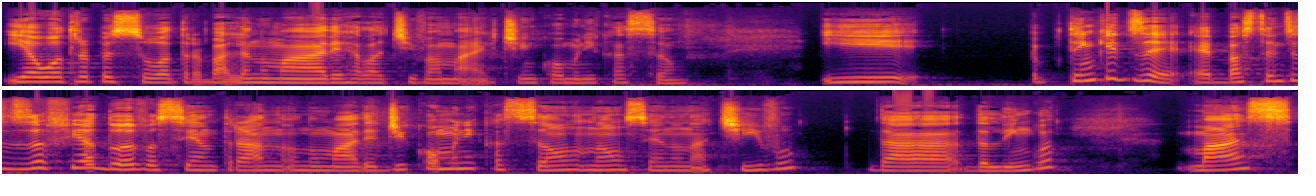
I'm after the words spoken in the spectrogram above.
E a outra pessoa trabalha numa área relativa a marketing e comunicação. E tem que dizer, é bastante desafiador você entrar numa área de comunicação não sendo nativo da, da língua, mas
